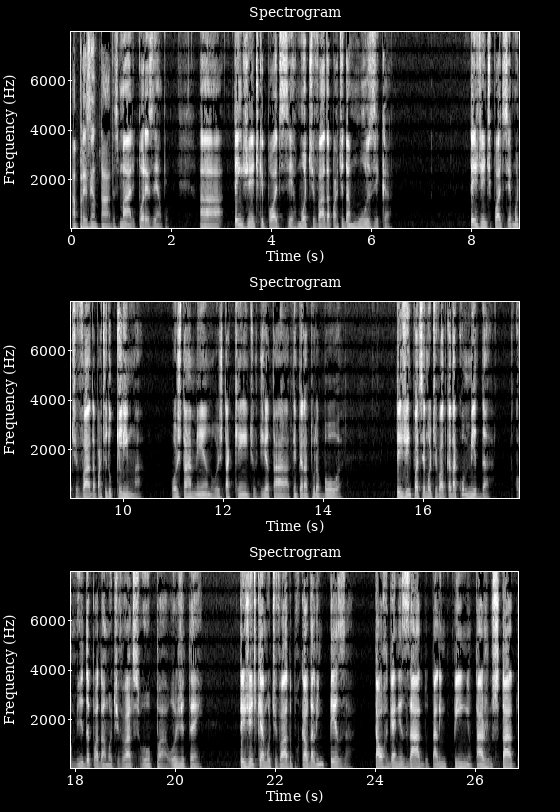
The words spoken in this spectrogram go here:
apresentadas. Mari, por exemplo, ah, tem gente que pode ser motivada a partir da música. Tem gente que pode ser motivada a partir do clima. Hoje está ameno, hoje está quente, o dia está a temperatura boa. Tem gente que pode ser motivada por causa da comida. A comida pode dar motivado. Opa, hoje tem. Tem gente que é motivado por causa da limpeza. Tá organizado, tá limpinho, tá ajustado.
